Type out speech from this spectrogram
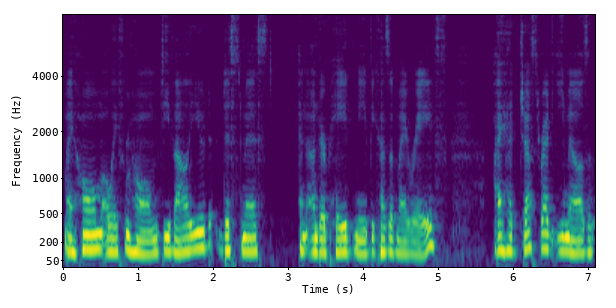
my home away from home, devalued, dismissed, and underpaid me because of my race. I had just read emails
